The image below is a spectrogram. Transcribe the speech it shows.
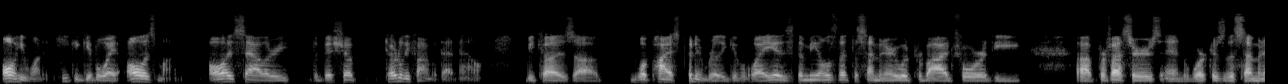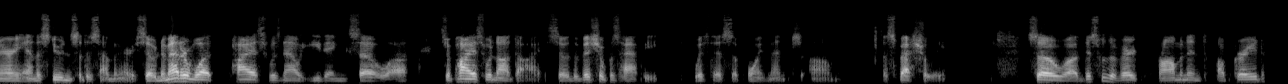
all he wanted. He could give away all his money, all his salary. The bishop totally fine with that now, because uh, what Pius couldn't really give away is the meals that the seminary would provide for the uh, professors and workers of the seminary and the students of the seminary. So no matter what, Pius was now eating. So uh, so Pius would not die. So the bishop was happy with this appointment, um, especially. So uh, this was a very prominent upgrade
